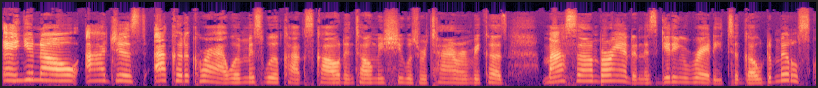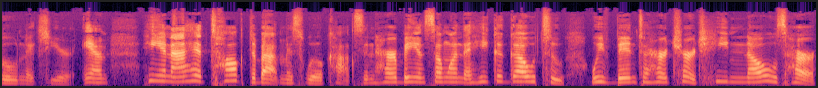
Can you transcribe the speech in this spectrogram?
And you know, I just I could have cried when Miss Wilcox called and told me she was retiring because my son Brandon is getting ready to go to middle school next year. And he and I had talked about Miss Wilcox and her being someone that he could go to. We've been to her church. He knows her.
